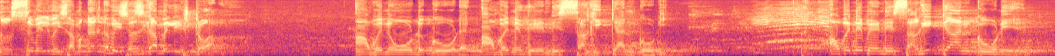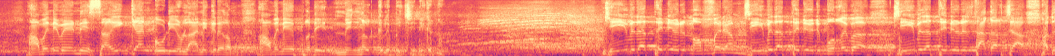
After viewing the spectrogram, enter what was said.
ക്രിസ്തുവിൽ നമുക്കൊക്കെ വിശ്വസിക്കാൻ വലിയ ഇഷ്ടമാണ്. അവനോട് കൂടെ അവന് വേണ്ടി സഹിക്കാൻ കൂടി. അവന് വേണ്ടി സഹിക്കാൻ കൂടി അവന് വേണ്ടി സഹിക്കാൻ കൂടിയുള്ള അനുഗ്രഹം അവനെ പ്രതി നിങ്ങൾക്ക് ലഭിച്ചിരിക്കുന്നു. ജീവിതത്തിന്റെ ഒരു നൊമ്പരം ജീവിതത്തിന്റെ ഒരു മുറിവ് ജീവിതത്തിന്റെ ഒരു തകർച്ച അത്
